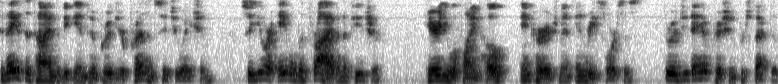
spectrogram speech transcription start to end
Today is the time to begin to improve your present situation so you are able to thrive in the future. Here you will find hope, encouragement, and resources through a Judeo Christian perspective.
